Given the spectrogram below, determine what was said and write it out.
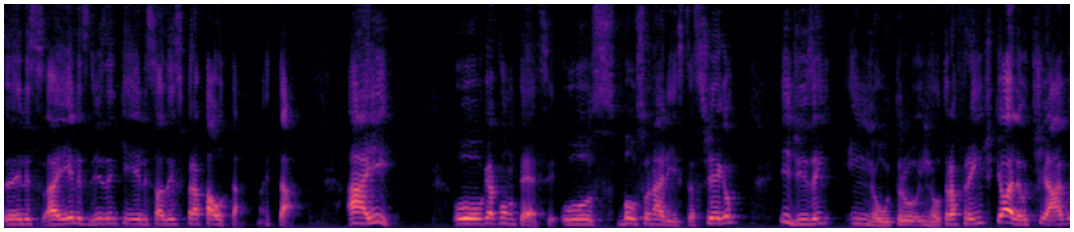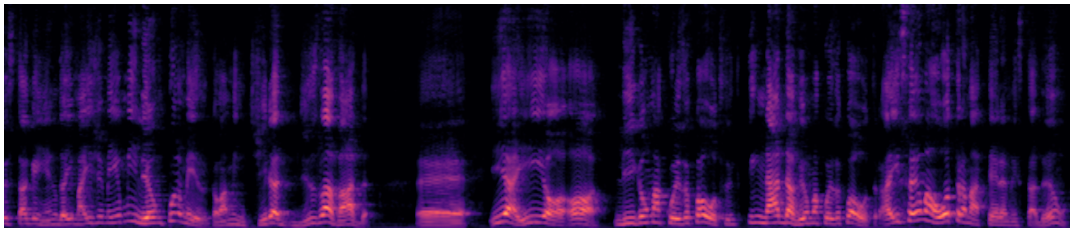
eles, aí eles dizem que eles fazem isso para pautar. Mas tá. Aí, o que acontece? Os bolsonaristas chegam e dizem em, outro, em outra frente que, olha, o Thiago está ganhando aí mais de meio milhão por mês, que é uma mentira deslavada. É, e aí, ó, ó, liga uma coisa com a outra. Tem nada a ver uma coisa com a outra. Aí saiu uma outra matéria no Estadão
